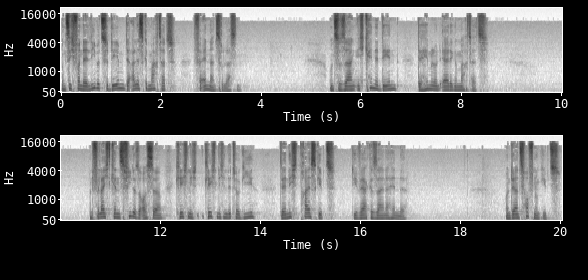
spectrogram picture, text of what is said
und sich von der Liebe zu dem, der alles gemacht hat, verändern zu lassen. Und zu sagen, ich kenne den, der Himmel und Erde gemacht hat. Und vielleicht kennen es viele so aus der kirchlichen, kirchlichen Liturgie, der nicht preisgibt die Werke seiner Hände und der uns Hoffnung gibt,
